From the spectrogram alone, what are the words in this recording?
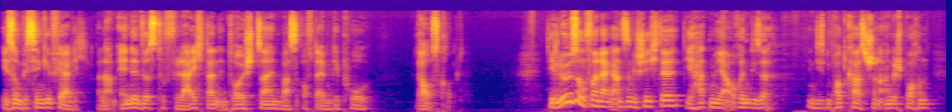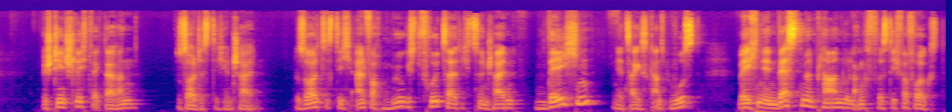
ist so ein bisschen gefährlich, weil am Ende wirst du vielleicht dann enttäuscht sein, was auf deinem Depot rauskommt. Die Lösung von der ganzen Geschichte, die hatten wir auch in, dieser, in diesem Podcast schon angesprochen, besteht schlichtweg daran, du solltest dich entscheiden. Du solltest dich einfach möglichst frühzeitig zu entscheiden, welchen, und jetzt sage ich es ganz bewusst, welchen Investmentplan du langfristig verfolgst.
